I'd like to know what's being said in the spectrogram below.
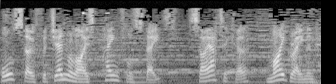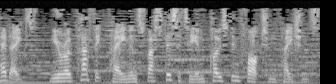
Also for generalized painful states, sciatica, migraine and headaches, neuropathic pain and spasticity in post-infarction patients,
